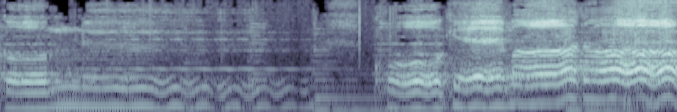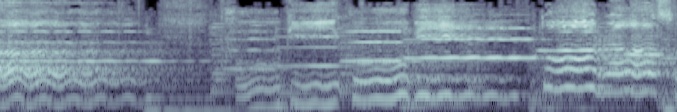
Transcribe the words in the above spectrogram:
없는 고개마다 굽이굽이 돌아서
